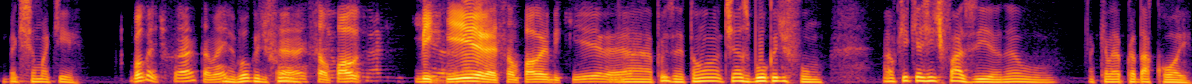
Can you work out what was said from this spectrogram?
Como é que chama aqui? Boca de é, também. É boca de fumo? É, em São Paulo, biqueira, São Paulo é biqueira. É. Ah, pois é, então tinha as bocas de fumo. Aí, o que, que a gente fazia, né? O, naquela época da COI?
